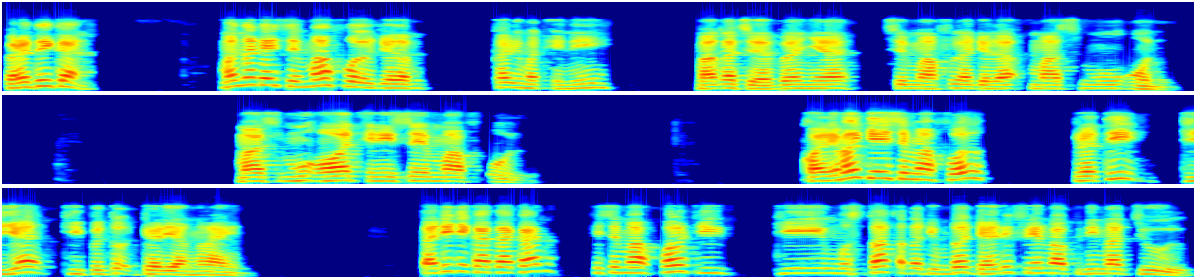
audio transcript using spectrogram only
Perhatikan. Manakah isim maf'ul dalam kalimat ini? Maka jawabannya isim maf'ul adalah masmu'un. Masmu'un ini isim maf'ul. Kalau memang dia isim maf'ul, berarti dia dibentuk dari yang lain. Tadi dikatakan isim maf'ul di di mustaq atau dibentuk dari fi'il mabni majul.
